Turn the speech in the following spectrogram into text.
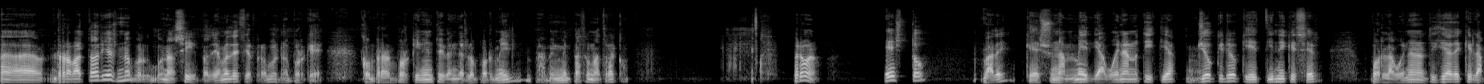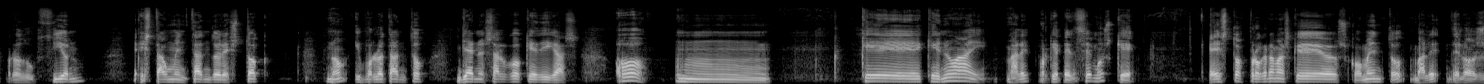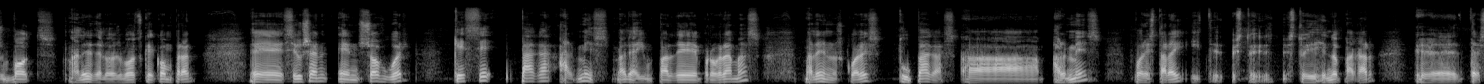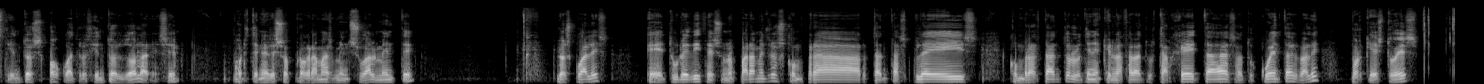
eh, robatorios, ¿no? bueno, sí, podríamos decir robos, ¿no? Porque comprar por 500 y venderlo por 1000, a mí me pasa un atraco. Pero bueno, esto, ¿vale? Que es una media buena noticia, yo creo que tiene que ser por la buena noticia de que la producción está aumentando el stock, ¿no? Y por lo tanto ya no es algo que digas, oh, mm, que, no hay, ¿vale? Porque pensemos que estos programas que os comento, ¿vale? De los bots, ¿vale? De los bots que compran, eh, se usan en software que se paga al mes, ¿vale? Hay un par de programas, ¿vale? En los cuales tú pagas al mes por estar ahí y te estoy, diciendo pagar 300 eh, o 400 dólares ¿eh? por tener esos programas mensualmente, los cuales eh, tú le dices unos parámetros, comprar tantas plays, comprar tanto, lo tienes que enlazar a tus tarjetas, a tus cuentas, ¿vale? Porque esto es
